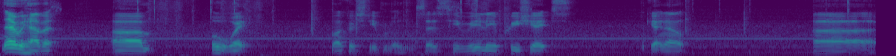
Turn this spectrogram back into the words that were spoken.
there we have it. Um, oh, wait. Marco Stiepermann says he really appreciates getting out. Uh,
